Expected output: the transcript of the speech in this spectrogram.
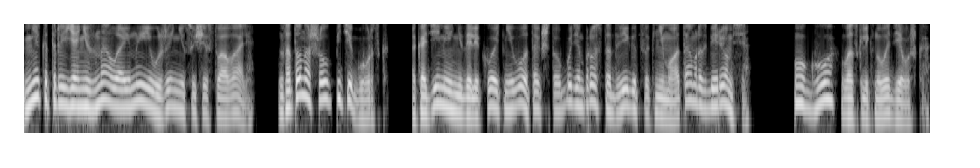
Некоторые я не знал, а иные уже не существовали. Зато нашел Пятигорск. Академия недалеко от него, так что будем просто двигаться к нему, а там разберемся. «Ого!» — воскликнула девушка.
